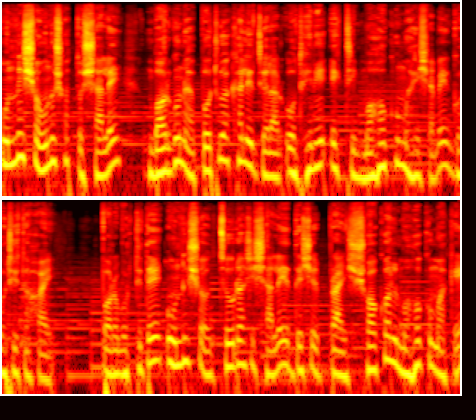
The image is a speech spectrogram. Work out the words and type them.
উনিশশো উনসত্তর সালে বরগুনা পটুয়াখালী জেলার অধীনে একটি মহকুমা হিসাবে গঠিত হয়। পরবর্তীতে উনিশশো সালে দেশের প্রায় সকল মহকুমাকে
